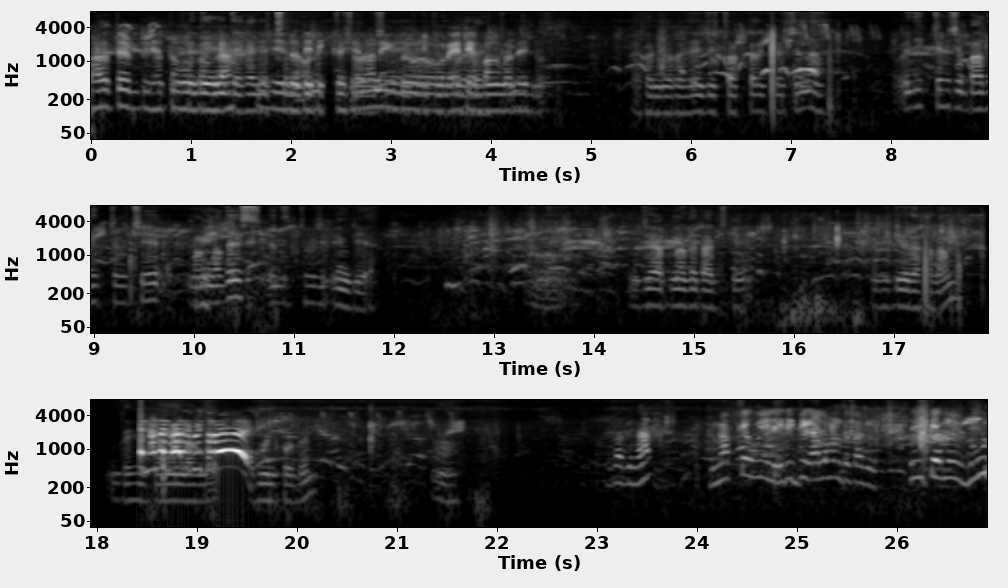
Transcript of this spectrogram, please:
ভারতের বৃহত্তম গঙ্গা। দেখা যাচ্ছে নদী দেখতে অনেক দূর এটা বাংলাদেশ। যাচ্ছে। এখন জল আছে, এই যে চটটা দেখতে পাচ্ছেন না ওই দিকটা হচ্ছে বা দিকটা হচ্ছে বাংলাদেশ এদিকটা হচ্ছে ইন্ডিয়া। যে আপনাদের আজকে ভিডিও দেখালাম দেখে কেমন লাগল কমেন্ট করবেন। হ্যাঁ। বুঝলে এদিক দিয়ে গেল মানে তো কাকে? এদিক থেকে আমি দূর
